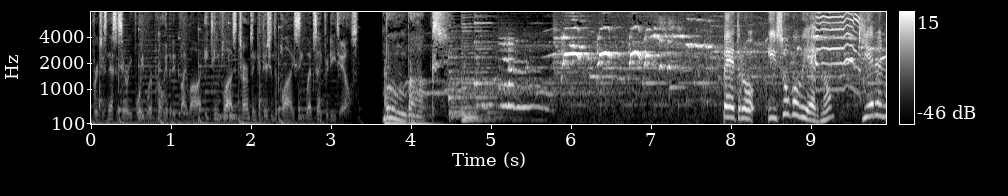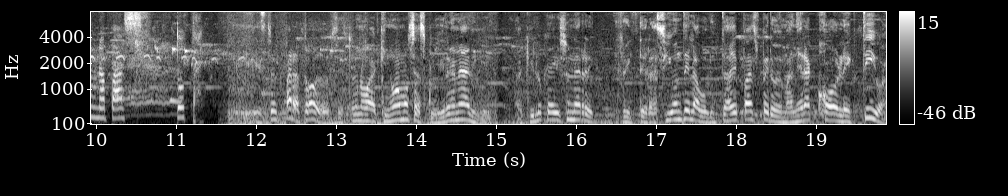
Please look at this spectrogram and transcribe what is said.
No purchase necessary. Void where prohibited by law. 18 plus terms and conditions apply. See website for details. Boombox. Petro y su gobierno quieren una paz total. Esto es para todos, esto no, aquí no vamos a excluir a nadie. Aquí lo que hay es una re- reiteración de la voluntad de paz, pero de manera colectiva.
